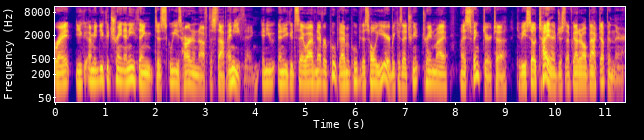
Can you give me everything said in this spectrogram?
right? You i mean you could train anything to squeeze hard enough to stop anything. And you and you could say well i've never pooped. I haven't pooped this whole year because i tra- trained my my sphincter to to be so tight. I've just i've got it all backed up in there.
